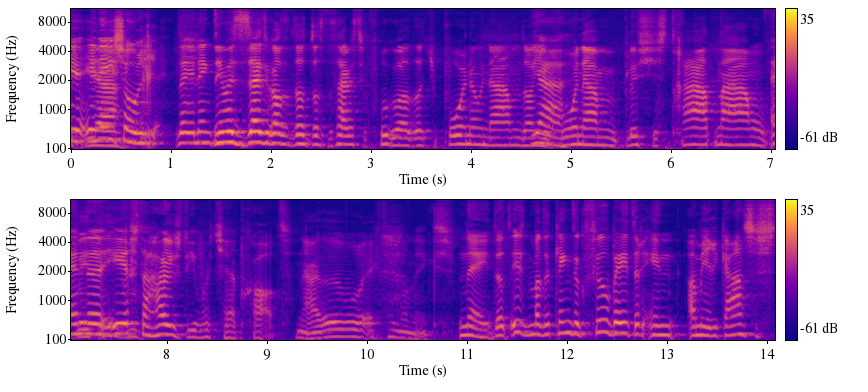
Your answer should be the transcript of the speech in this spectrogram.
je ineens zo... Dat je denkt, Nee, maar ze zeiden toch altijd dat, dat, dat zeiden ze vroeger wel dat je pornonaam, dan Ja. je voornaam plus je straatnaam. Of En weet de ik- eerste huisdier wat je hebt gehad. Nou, dat wordt echt helemaal niks. Nee, dat is, maar dat klinkt ook veel beter in Amerikaanse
